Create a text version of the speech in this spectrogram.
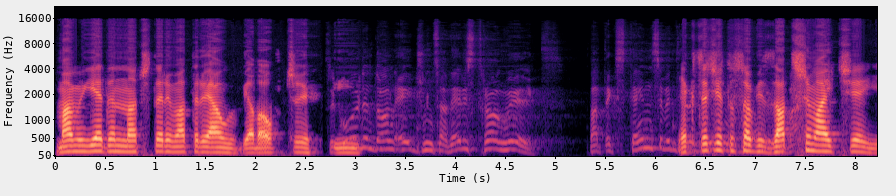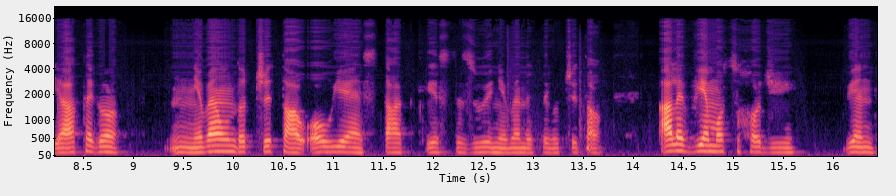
Mamy jeden na cztery materiały wywiadowczych The i jak chcecie to sobie zatrzymajcie, ja tego nie będę czytał. Oh jest, tak, jestem zły, nie będę tego czytał. Ale wiem o co chodzi, więc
